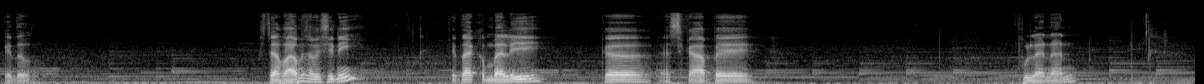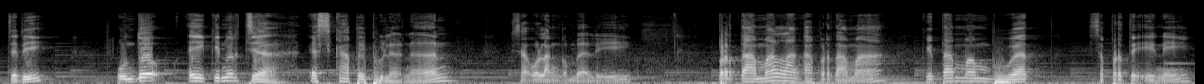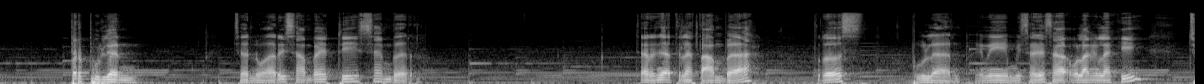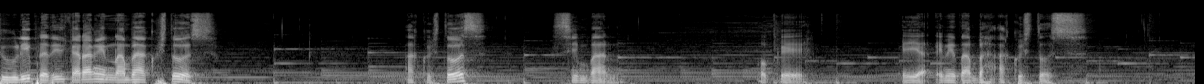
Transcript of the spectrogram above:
Gitu. Sudah paham sampai sini? Kita kembali ke SKP bulanan. Jadi, untuk e kinerja SKP bulanan saya ulang kembali. Pertama langkah pertama kita membuat seperti ini per bulan Januari sampai Desember. Caranya adalah tambah terus bulan. Ini misalnya saya ulangi lagi Juli berarti sekarang ini nambah Agustus. Agustus simpan. Oke. Iya ini tambah Agustus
